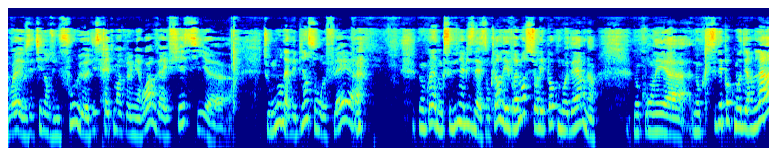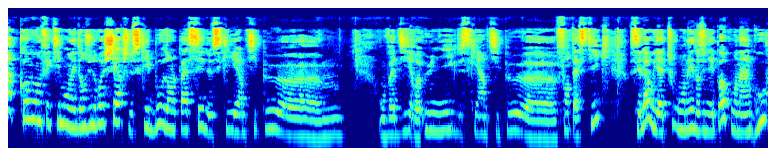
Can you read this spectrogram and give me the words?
voilà, vous étiez dans une foule, euh, discrètement avec le miroir, vérifier si euh, tout le monde avait bien son reflet. donc voilà, donc c'est devenu un business. Donc là, on est vraiment sur l'époque moderne. Donc on est, donc cette époque moderne là, comme on, effectivement on est dans une recherche de ce qui est beau dans le passé, de ce qui est un petit peu, euh, on va dire unique, de ce qui est un petit peu euh, fantastique. C'est là où il y a tout. On est dans une époque où on a un goût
